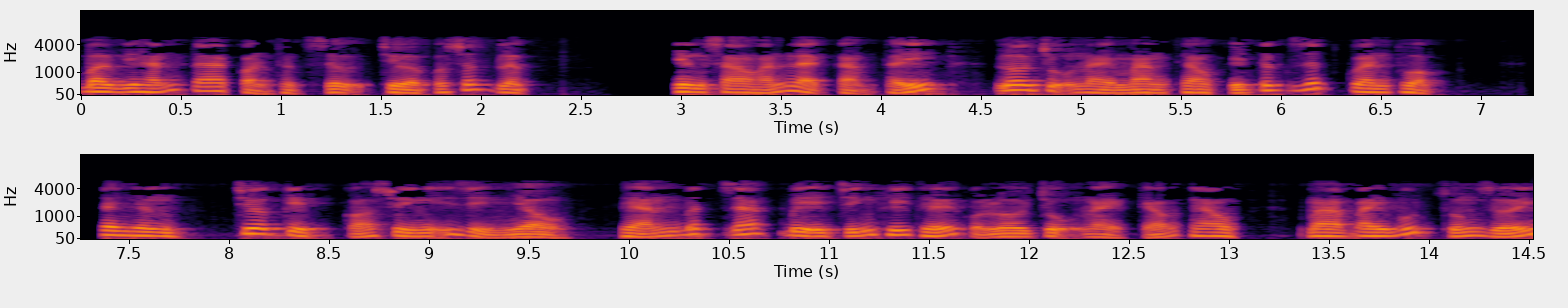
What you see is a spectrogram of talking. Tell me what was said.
bởi vì hắn ta còn thực sự chưa có xuất lực. Nhưng sao hắn lại cảm thấy lôi trụ này mang theo ký tức rất quen thuộc. Thế nhưng, chưa kịp có suy nghĩ gì nhiều, thì hắn bất giác bị chính khí thế của lôi trụ này kéo theo, mà bay vút xuống dưới.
